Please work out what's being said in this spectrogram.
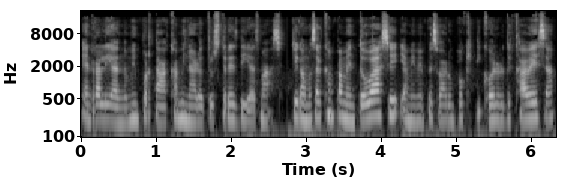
en realidad no me importaba caminar otros tres días más. Llegamos al campamento base y a mí me empezó a dar un poquitico dolor de cabeza,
